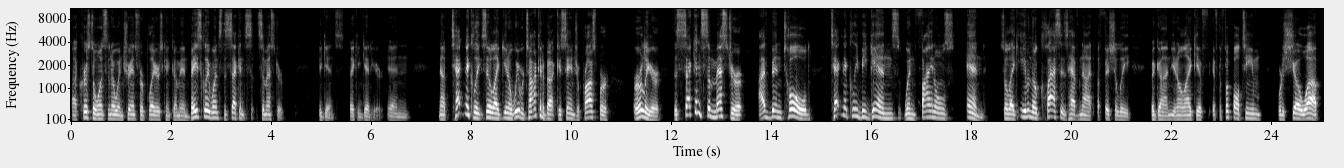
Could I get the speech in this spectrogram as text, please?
Uh, Crystal wants to know when transfer players can come in. Basically, once the second s- semester begins, they can get here. And now, technically, so like, you know, we were talking about Cassandre Prosper earlier. The second semester, I've been told, technically begins when finals end. So like even though classes have not officially begun, you know, like if if the football team were to show up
